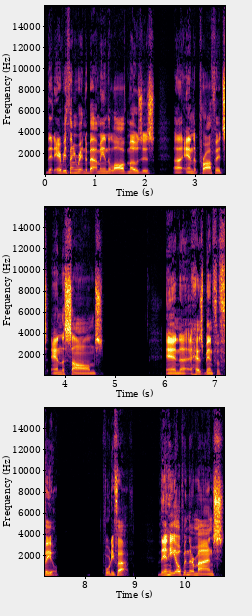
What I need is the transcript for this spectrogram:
that everything written about me in the law of Moses uh, and the prophets and the Psalms and uh, has been fulfilled. 45. Then he opened their minds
